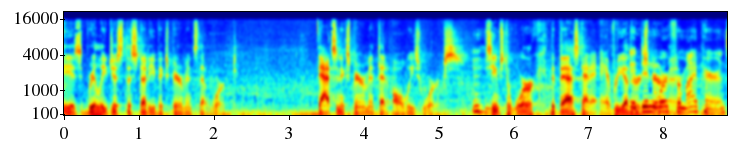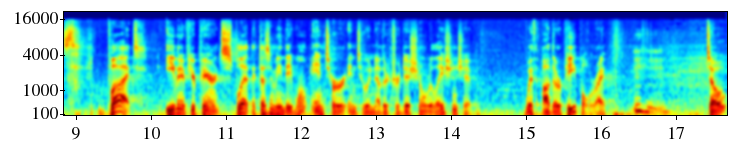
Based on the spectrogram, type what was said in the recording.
is really just the study of experiments that worked. That's an experiment that always works. Seems to work the best out of every other Mm-hmm. It didn't experiment. work for my parents. But even if your parents split, that doesn't mean they won't enter into another traditional relationship with other people, right? So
